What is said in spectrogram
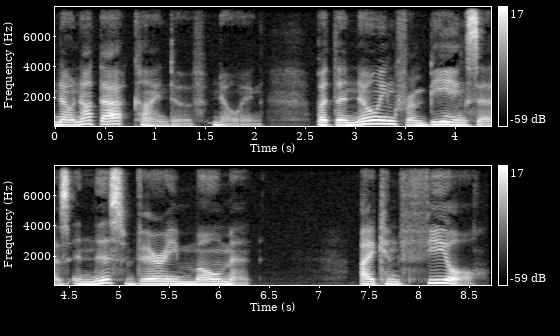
No, not that kind of knowing, but the knowing from being says, in this very moment, I can feel,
